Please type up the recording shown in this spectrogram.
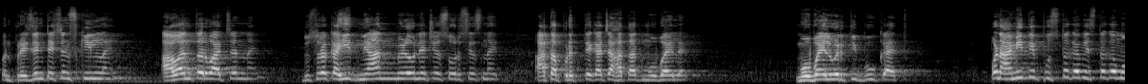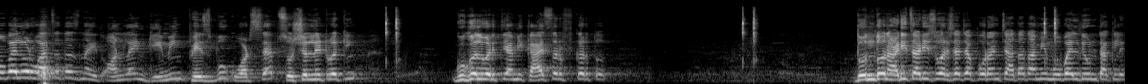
पण प्रेझेंटेशन स्किल नाही अवांतर वाचन नाही दुसरं काही ज्ञान मिळवण्याचे सोर्सेस नाहीत. आता प्रत्येकाच्या हातात मोबाईल आहे. मोबाईलवरती बुक आहेत. पण आम्ही ते पुस्तकं बिस्तकं मोबाईलवर वाचतच नाहीत. Online gaming Facebook WhatsApp social networking गुगलवरती आम्ही काय सर्फ करतो? दोन दोन अडीच अडीच वर्षाच्या पोरांच्या हातात आम्ही मोबाईल देऊन टाकले.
